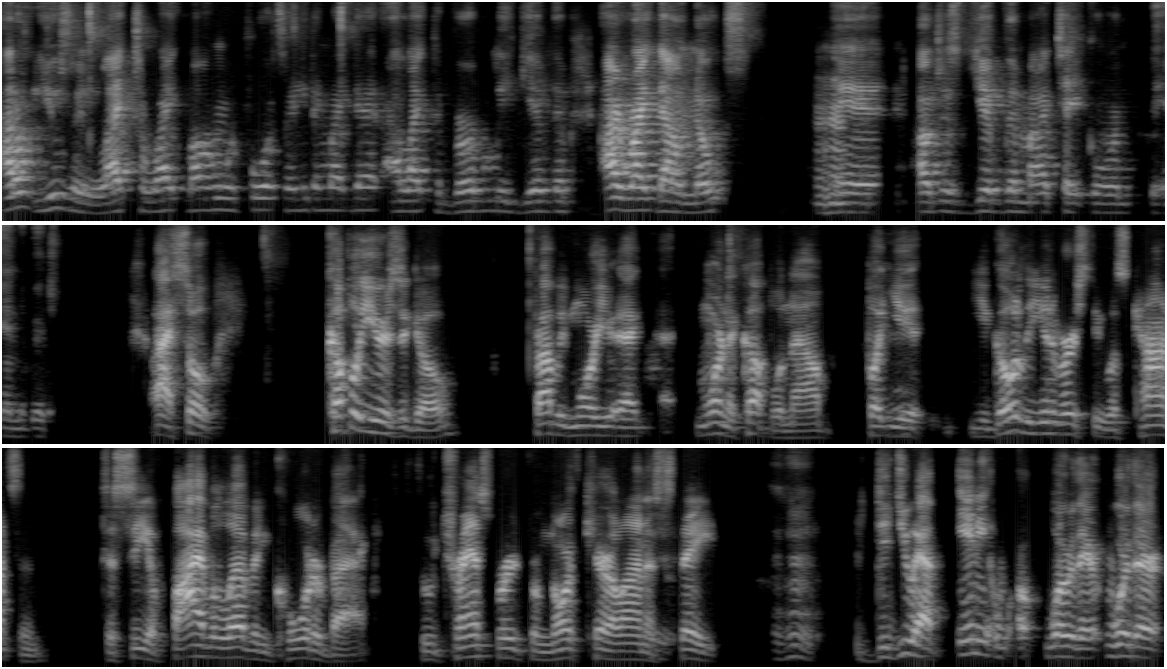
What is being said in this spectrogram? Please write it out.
I don't usually like to write long reports or anything like that. I like to verbally give them. I write down notes, mm-hmm. and I'll just give them my take on the individual. All right. So, a couple years ago, probably more uh, more than a couple now, but you you go to the University of Wisconsin to see a 5'11 quarterback who transferred from North Carolina State. Mm-hmm. Did you have any were there were there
